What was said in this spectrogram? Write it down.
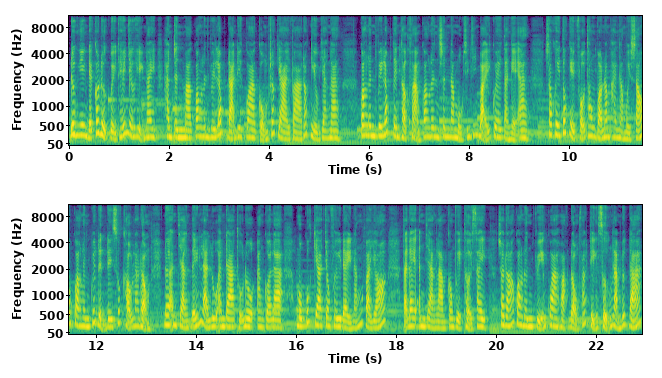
Đương nhiên để có được vị thế như hiện nay, hành trình mà Quang Linh Vlog đã đi qua cũng rất dài và rất nhiều gian nan. Quang Linh Vlog tên thật Phạm Quang Linh sinh năm 1997, quê tại Nghệ An. Sau khi tốt nghiệp phổ thông vào năm 2016, Quang Linh quyết định đi xuất khẩu lao động, nơi anh chàng đến là Luanda, thủ đô Angola, một quốc gia châu Phi đầy nắng và gió. Tại đây anh chàng làm công việc thợ xây, sau đó Quang Linh chuyển qua hoạt động phát triển xưởng làm nước đá.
